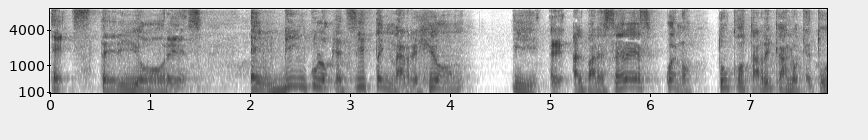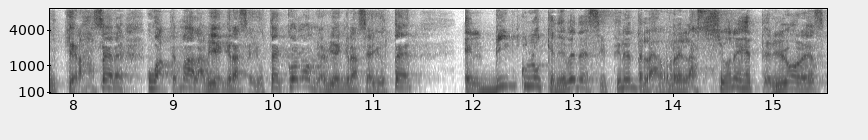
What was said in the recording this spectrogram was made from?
exteriores. El vínculo que existe en la región, y eh, al parecer es, bueno, tú Costa Rica es lo que tú quieras hacer, Guatemala, bien, gracias a usted, Colombia, bien, gracias a usted el vínculo que debe de existir entre las relaciones exteriores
